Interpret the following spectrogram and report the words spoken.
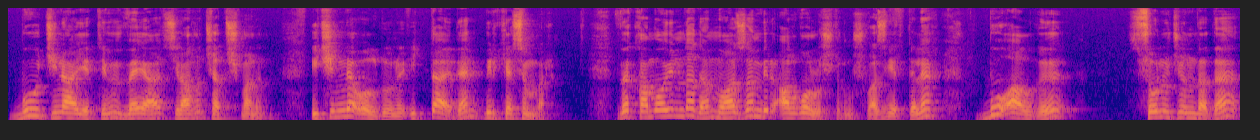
bu cinayetin veya silahlı çatışmanın içinde olduğunu iddia eden bir kesim var. Ve kamuoyunda da muazzam bir algı oluşturmuş vaziyetteler. Bu algı sonucunda da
